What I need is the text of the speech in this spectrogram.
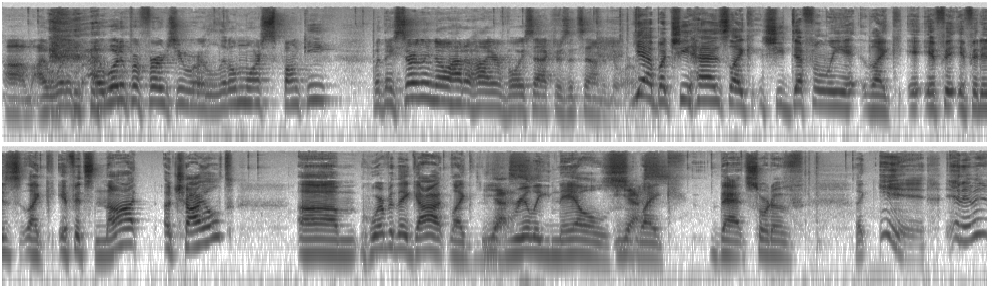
um, I would I would have preferred she were a little more spunky, but they certainly know how to hire voice actors that sound adorable. Yeah, but she has like she definitely like if it, if it is like if it's not a child, um, whoever they got like Yes. really nails Yes. like that sort of like eh, eh,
